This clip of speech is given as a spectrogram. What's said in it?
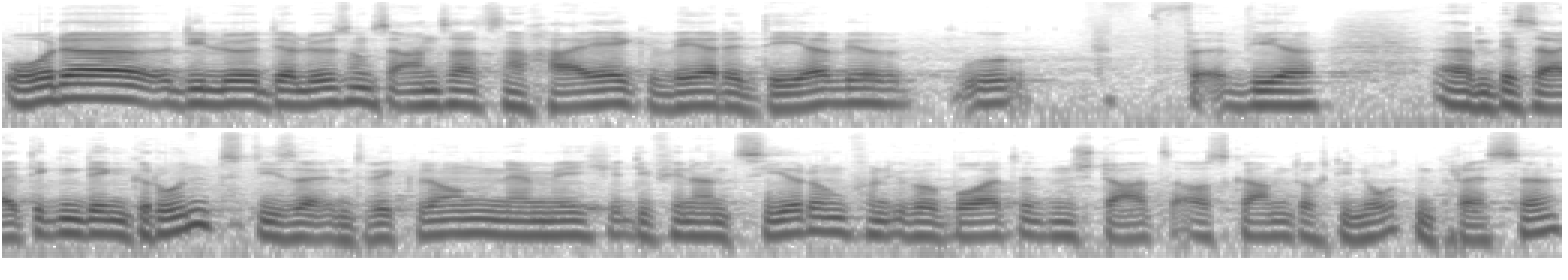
Oder die, der Lösungsansatz nach Hayek wäre der, wir, wir ähm, beseitigen den Grund dieser Entwicklung, nämlich die Finanzierung von überbordenden Staatsausgaben durch die Notenpresse.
